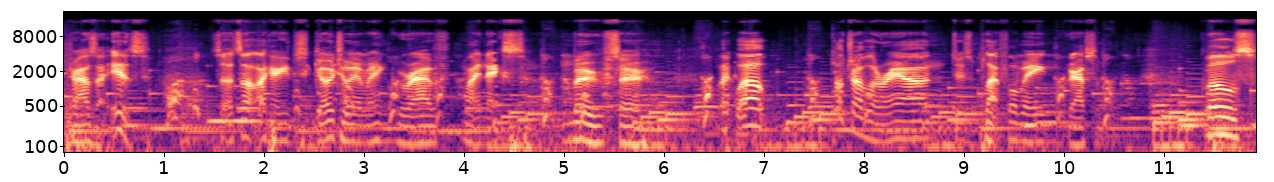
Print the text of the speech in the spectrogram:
Trowzer is. So it's not like I can just go to him and grab my next move, so, like, well, I'll travel around, do some platforming, grab some quills.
